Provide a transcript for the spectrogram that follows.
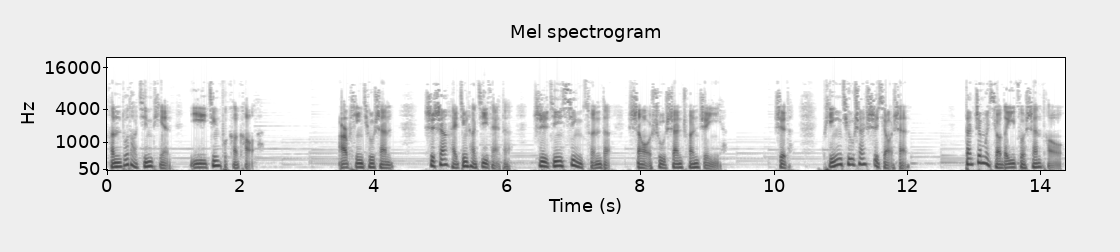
很多到今天已经不可考了。而平丘山，是《山海经》上记载的至今幸存的少数山川之一啊。是的，平丘山是小山，但这么小的一座山头，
